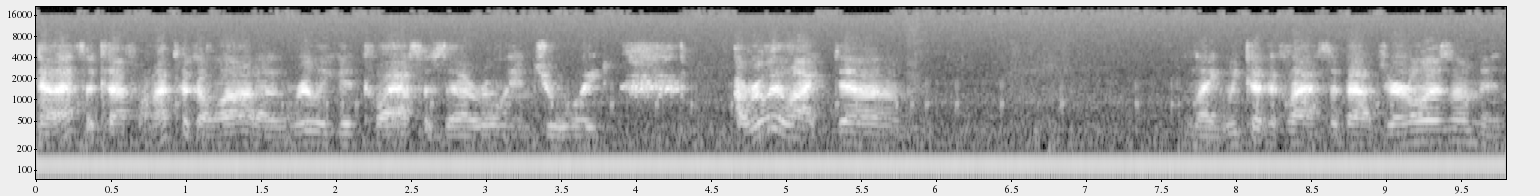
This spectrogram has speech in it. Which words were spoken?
Now that's a tough one. I took a lot of really good classes that I really enjoyed. I really liked, um, like we took a class about journalism and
